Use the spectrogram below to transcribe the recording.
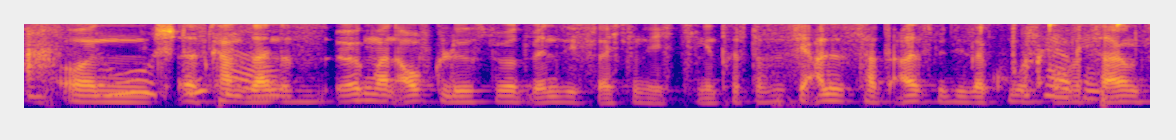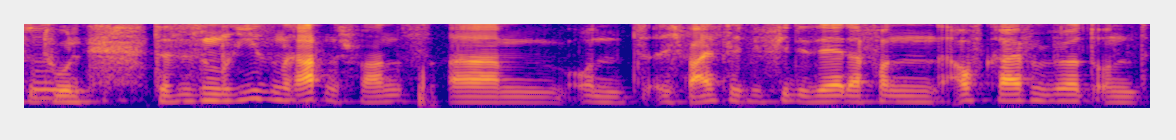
Ach so, und stimmt es kann ja. sein, dass es irgendwann aufgelöst wird, wenn sie vielleicht den richtigen trifft. Das ist ja alles, hat alles mit dieser komischen Okay, okay. Prophezeiung zu Hm. tun. Das ist ein riesen Rattenschwanz. Ähm, und ich weiß nicht, wie viel die Serie davon aufgreifen wird und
